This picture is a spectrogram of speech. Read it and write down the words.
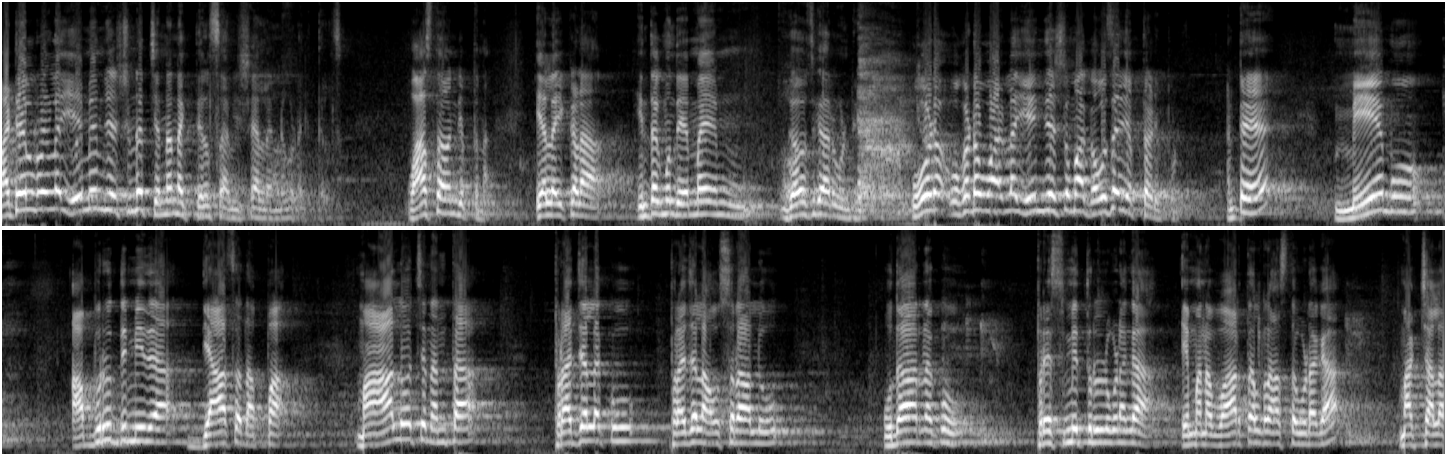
పటేల్ రోడ్లో ఏమేం చేసిండో చిన్నన్నకు తెలుసు. ఆ విషయాలన్నీ కూడా తెలుసు. వాస్తవం చెప్తున్నా. ఇలా ఇక్కడ ఇంతకుముందు ఎంఐఎం గౌస్ గారు ఉండే ఓడ ఒకటో వార్డులో ఏం చేసినామో ఆ గౌసే చెప్తాడు ఇప్పుడు. అంటే మేము అభివృద్ధి మీద ధ్యాస తప్ప మా ఆలోచన అంతా ప్రజలకు ప్రజల అవసరాలు ఉదాహరణకు ప్రెస్ మిత్రులు కూడా ఏమన్నా వార్తలు రాస్తే కూడా మాకు చాలా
